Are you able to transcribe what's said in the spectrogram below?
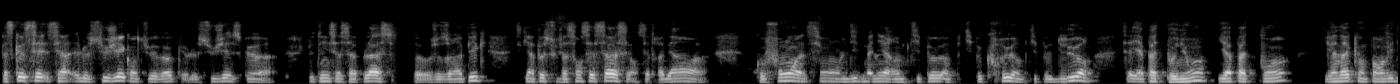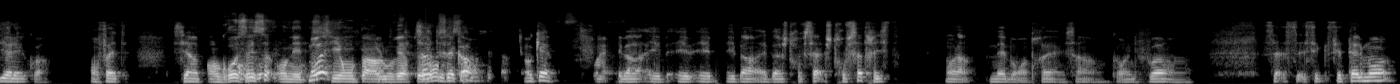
parce que c'est le sujet quand tu évoques le sujet, est-ce que le tennis a sa place aux Jeux Olympiques Ce qui est un peu sous façon, c'est ça, on sait très bien qu'au fond, si on le dit de manière un petit peu, un petit peu crue, un petit peu dure, il n'y a pas de pognon, il n'y a pas de points, il y en a qui n'ont pas envie d'y aller, quoi. En fait, en gros, c'est ça. On est, Si on parle ouvertement, c'est d'accord. Ok. Et eh ben, et, et, et, ben, et ben, je trouve ça, je trouve ça triste. Voilà. Mais bon, après, ça, encore une fois, c'est tellement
